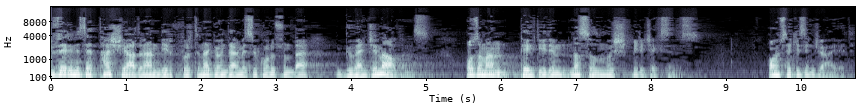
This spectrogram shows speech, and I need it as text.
üzerinize taş yağdıran bir fırtına göndermesi konusunda güvence mi aldınız? O zaman tehdidim nasılmış bileceksiniz. 18. Ayet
